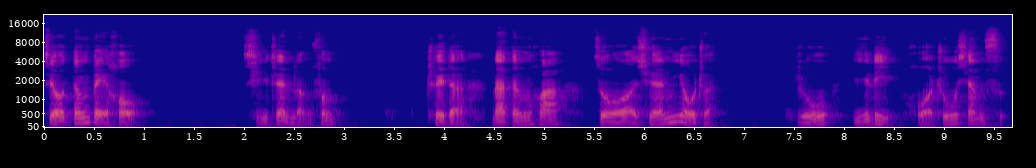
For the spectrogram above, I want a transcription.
就灯背后起阵冷风，吹得那灯花左旋右转，如一粒火珠相似。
